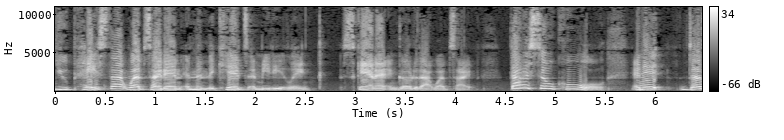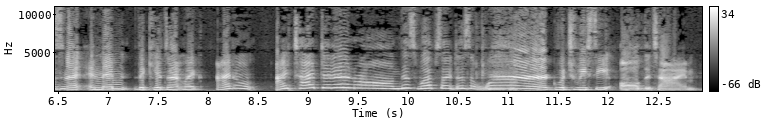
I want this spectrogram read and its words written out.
you paste that website in, and then the kids immediately scan it and go to that website. That is so cool. And it doesn't, and then the kids aren't like, I don't, I typed it in wrong. This website doesn't work, which we see all the time.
